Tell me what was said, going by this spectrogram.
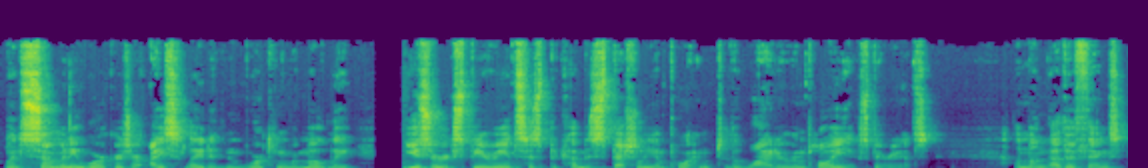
when so many workers are isolated and working remotely, user experience has become especially important to the wider employee experience. Among other things,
